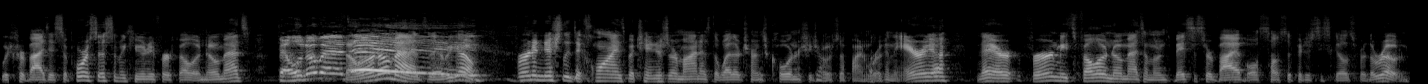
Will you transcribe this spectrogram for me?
which provides a support system and community for fellow nomads. Fellow nomads! Fellow hey! nomads. There we go. Fern initially declines, but changes her mind as the weather turns cold and she struggles to find work in the area. There, Fern meets fellow nomads and learns basic survival, self-sufficiency skills for the road.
